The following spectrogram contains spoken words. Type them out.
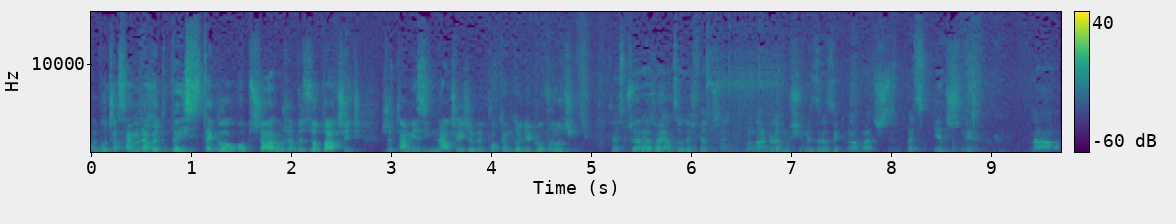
Albo czasami nawet wyjść z tego obszaru, żeby zobaczyć, że tam jest inaczej, żeby potem do niego wrócić. To jest przerażające doświadczenie, bo nagle musimy zrezygnować z bezpiecznych dla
